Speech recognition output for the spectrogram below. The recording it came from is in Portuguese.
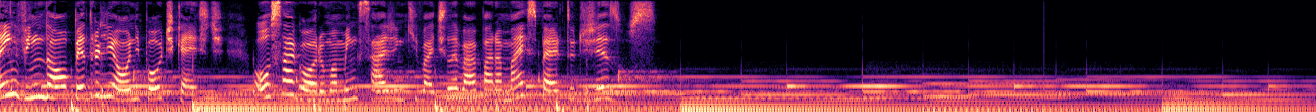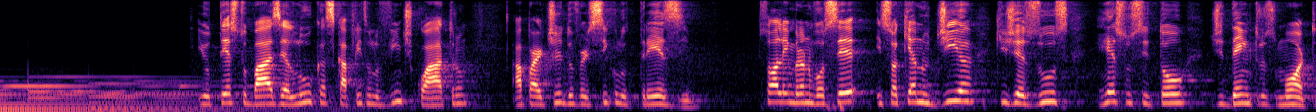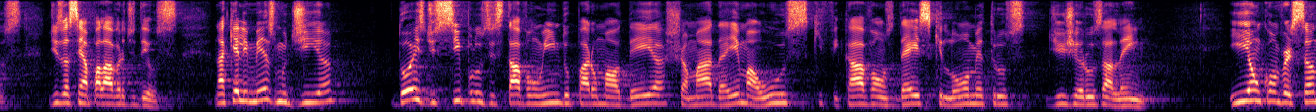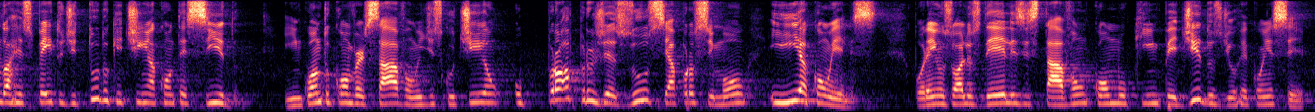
Bem-vindo ao Pedro Leone Podcast. Ouça agora uma mensagem que vai te levar para mais perto de Jesus. E o texto base é Lucas capítulo 24, a partir do versículo 13. Só lembrando você, isso aqui é no dia que Jesus ressuscitou de dentre os mortos. Diz assim a palavra de Deus: Naquele mesmo dia, dois discípulos estavam indo para uma aldeia chamada Emaús, que ficava a uns 10 quilômetros de Jerusalém. Iam conversando a respeito de tudo o que tinha acontecido. E enquanto conversavam e discutiam, o próprio Jesus se aproximou e ia com eles. Porém, os olhos deles estavam como que impedidos de o reconhecer.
